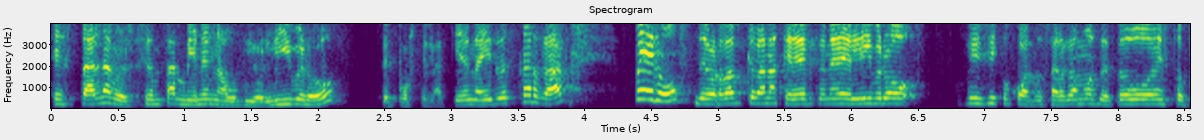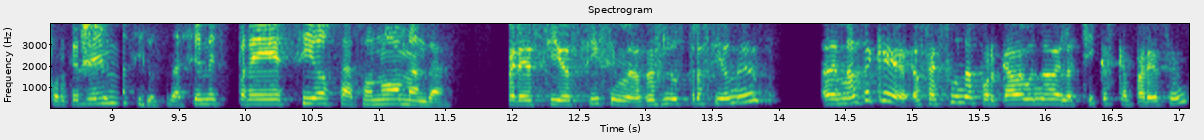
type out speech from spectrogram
está la versión también en audiolibro, de por si la quieren ahí descargar, pero de verdad que van a querer tener el libro físico cuando salgamos de todo esto, porque tiene unas ilustraciones preciosas, ¿o no, Amanda? Preciosísimas. Las ilustraciones, además de que, o sea, es una por cada una de las chicas que aparecen,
